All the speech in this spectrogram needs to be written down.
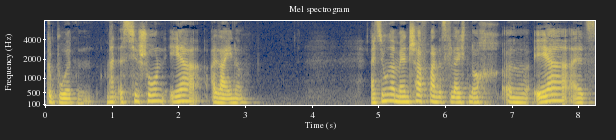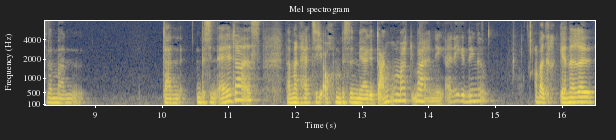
Geburten, man ist hier schon eher alleine. Als junger Mensch schafft man es vielleicht noch äh, eher, als wenn man dann ein bisschen älter ist, weil man halt sich auch ein bisschen mehr Gedanken macht über einige, Dinge. Aber generell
